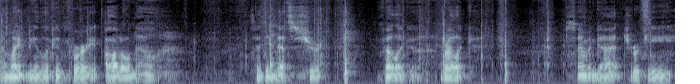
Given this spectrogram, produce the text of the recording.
I might be looking for a auto now. So I think that's a shirt. Felt like a relic. Simon Gotch, rookie.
